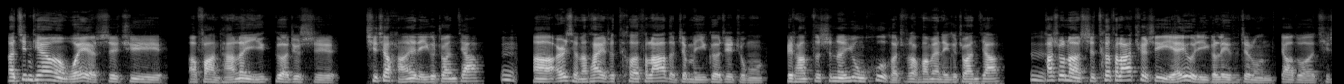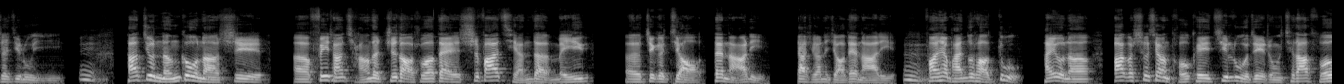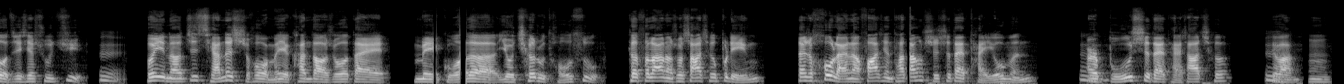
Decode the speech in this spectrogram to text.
那今天呢，我也是去啊访谈了一个就是汽车行业的一个专家，嗯啊，而且呢，他也是特斯拉的这么一个这种非常资深的用户和这方面的一个专家。嗯。他说呢，是特斯拉确实也有一个类似这种叫做汽车记录仪，嗯。它就能够呢是呃非常强的知道说在事发前的每一呃这个脚在哪里，驾驶员的脚在哪里，嗯。方向盘多少度，还有呢八个摄像头可以记录这种其他所有这些数据。嗯。所以呢，之前的时候我们也看到说，在美国的有车主投诉特斯拉呢说刹车不灵，但是后来呢发现他当时是在踩油门，嗯，而不是在踩刹车，对吧？嗯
